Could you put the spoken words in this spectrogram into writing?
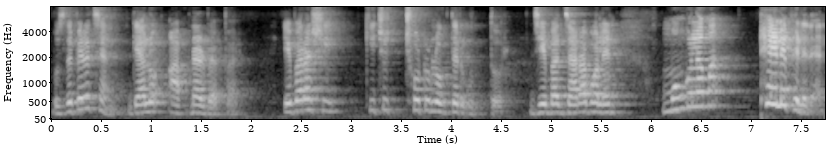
বুঝতে পেরেছেন? গেল আপনার ব্যাপার। এবার আসি কিছু ছোট লোকদের উত্তর। যে বা যারা বলেন মঙ্গলামা ঠেলে ফেলে দেন,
